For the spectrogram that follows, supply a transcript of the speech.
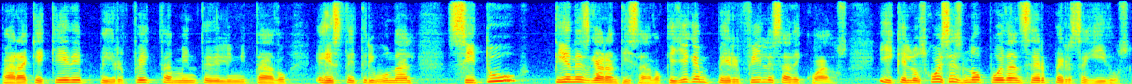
para que quede perfectamente delimitado este tribunal. Si tú tienes garantizado que lleguen perfiles adecuados y que los jueces no puedan ser perseguidos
